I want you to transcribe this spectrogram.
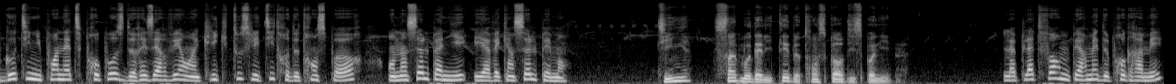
Gotigny.net propose de réserver en un clic tous les titres de transport, en un seul panier et avec un seul paiement. Tignes, 5 modalités de transport disponibles. La plateforme permet de programmer,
